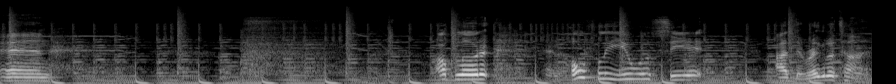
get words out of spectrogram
and upload it, and hopefully you will see it at the regular time.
